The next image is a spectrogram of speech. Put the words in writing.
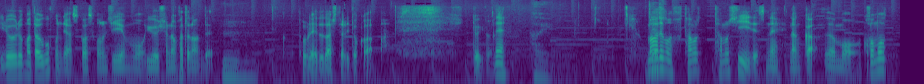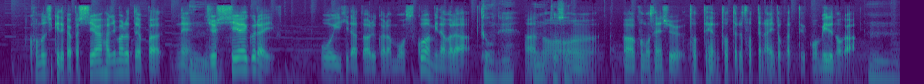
いろいろまた動くんじゃないですか、そこの GM も優秀な方なんで、うん。トレード出したりとか、いろいろね。はい。まあでも楽楽しいですね。なんか、もう、この、この時期でやっぱ試合始まると、やっぱね、うん10試合ぐらい多い日だとあるから、もうスコア見ながら、そうね。あの、うん、あこの選手取ってへん、取ってる、取ってないとかってこう見るのが、う。うん。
